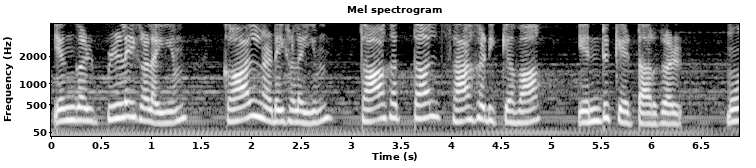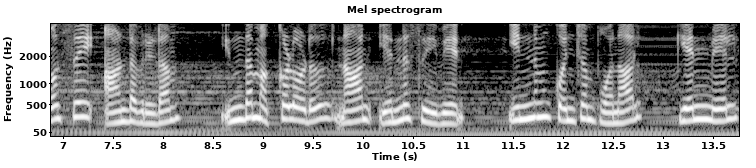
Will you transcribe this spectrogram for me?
எங்கள் பிள்ளைகளையும் கால்நடைகளையும் தாகத்தால் சாகடிக்கவா? என்று கேட்டார்கள். மோசே ஆண்டவரிடம் இந்த மக்களோடு நான் என்ன செய்வேன்? இன்னும் கொஞ்சம் போனால் என்மேல்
